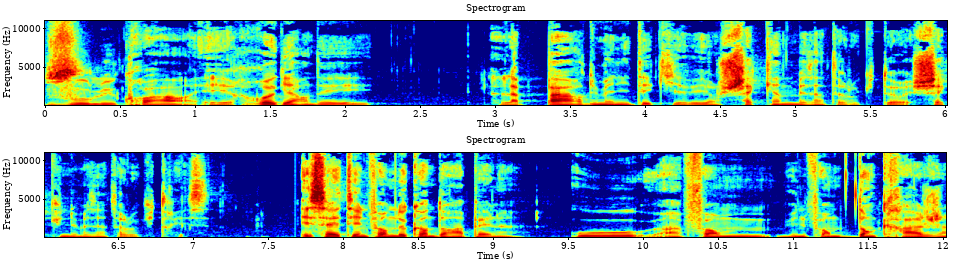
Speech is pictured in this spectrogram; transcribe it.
voulu croire et regarder la part d'humanité qu'il y avait en chacun de mes interlocuteurs et chacune de mes interlocutrices. Et ça a été une forme de corde de rappel ou une forme d'ancrage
